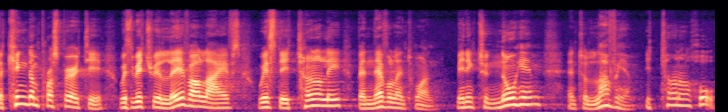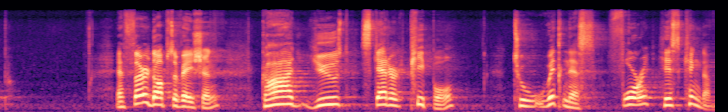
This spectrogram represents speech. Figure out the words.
the kingdom prosperity with which we live our lives with the eternally benevolent one, meaning to know him and to love him, eternal hope. And third observation God used scattered people to witness for his kingdom.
